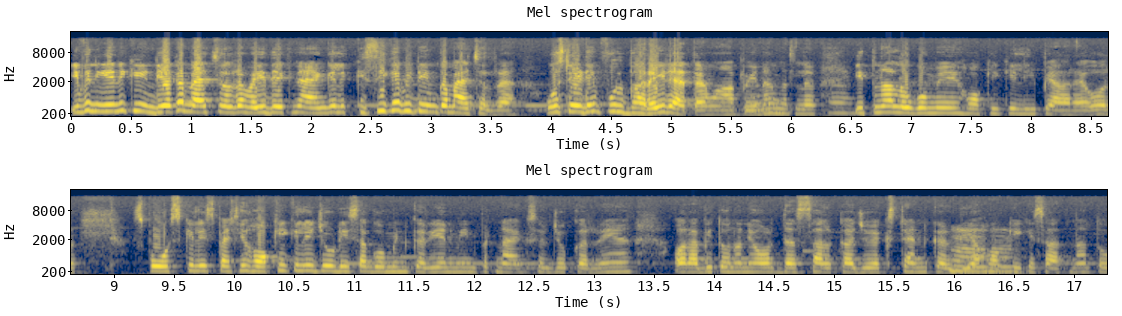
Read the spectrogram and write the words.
इवन ये नहीं कि इंडिया का मैच चल रहा है वही देखने आएँगे लेकिन किसी का भी टीम का मैच चल रहा है। वो स्टेडियम फुल भरा ही रहता है वहाँ पे ना मतलब इतना लोगों में हॉकी के लिए प्यार है। और स्पोर्ट्स के लिए स्पेशली हॉकी के लिए जो उड़ीसा गवर्नमेंट कर रही है नवीन पटनायक सर जो कर रहे हैं और अभी तो उन्होंने और दस साल का जो एक्सटेंड कर दिया हॉकी के साथ ना तो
